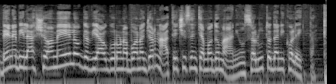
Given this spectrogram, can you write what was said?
Bene, vi lascio a Melog, vi auguro una buona giornata e ci sentiamo domani. Un saluto da Nicoletta.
